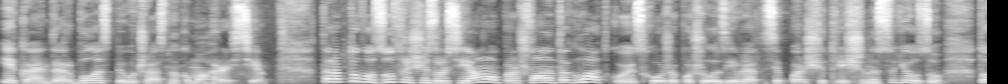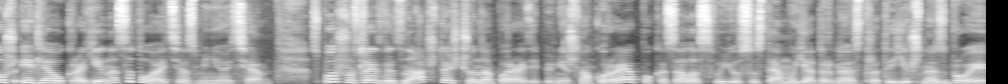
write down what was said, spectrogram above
і КНДР була співучасником агресії. Та раптово зустріч із росіянами пройшла не так гладко, і схоже почали з'являтися перші тріщини союзу. Тож і для України ситуація змінюється. Спершу слід відзначити, що на переді Північна Корея показала свою систему ядерної стратегічної зброї,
